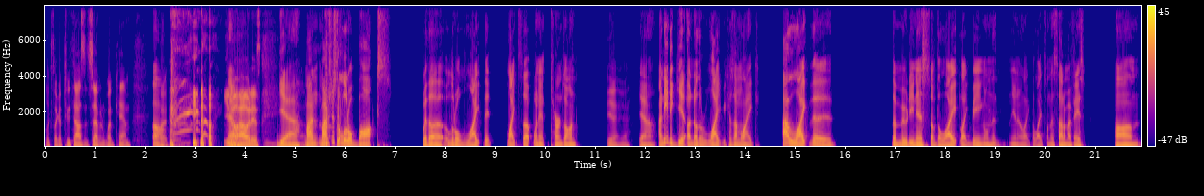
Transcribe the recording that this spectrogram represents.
looks like a 2007 webcam. oh But you know, you know how it is. yeah, uh, mine mine's just a little box with a, a little light that lights up when it turns on. Yeah, yeah. Yeah, I need to get another light because I'm like, I like the the moodiness of the light, like being on the you know like the lights on this side of my face. Um,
